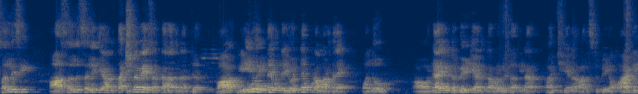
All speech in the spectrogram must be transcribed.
ಸಲ್ಲಿಸಿ ಆ ಸಲ್ ಸಲ್ಲಿಕೆ ಆದ ತಕ್ಷಣವೇ ಸರ್ಕಾರ ಅದನ್ನ ಏನು ಹಿಂದೆ ಮುಂದೆ ಯೋಚನೆ ಕೂಡ ಮಾಡದೆ ಒಂದು ನ್ಯಾಯಯುತ ಬೇಡಿಕೆಯಾದಂತಹ ಆದಂತಹ ಮೀಸಲಾತಿನ ಹಂಚಿಕೆಯನ್ನು ಆದಷ್ಟು ಬೇಗ ಮಾಡಿ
